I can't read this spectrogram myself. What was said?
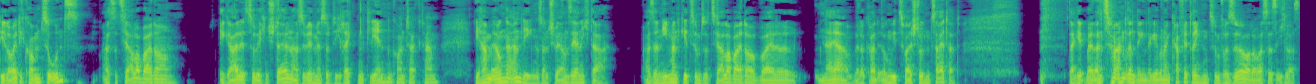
Die Leute kommen zu uns als Sozialarbeiter, egal jetzt zu welchen Stellen, also wenn wir so direkten Klientenkontakt haben, die haben irgendein Anliegen, sonst wären sie ja nicht da. Also niemand geht zum Sozialarbeiter, weil, naja, weil er gerade irgendwie zwei Stunden Zeit hat. Da geht man dann zu anderen Dingen. Da geht man dann Kaffee trinken zum Friseur oder was weiß ich was.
